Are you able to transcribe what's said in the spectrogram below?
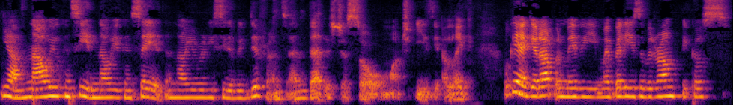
yeah, now you can see it, now you can say it, and now you really see the big difference. And that is just so much easier. Like, okay, I get up and maybe my belly is a bit round because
